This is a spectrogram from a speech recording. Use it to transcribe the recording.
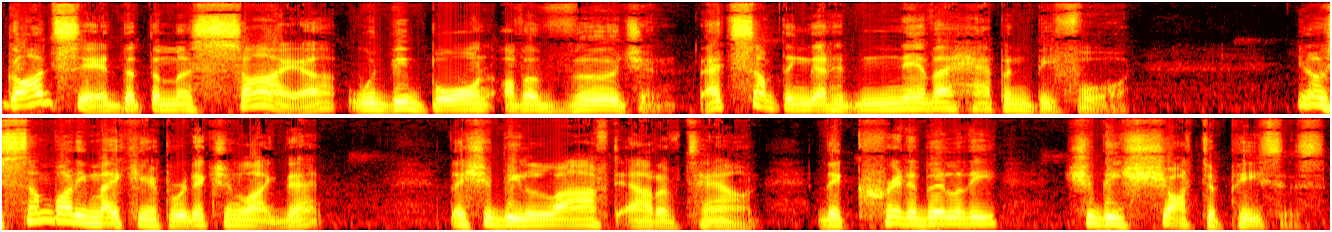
God said that the Messiah would be born of a virgin. That's something that had never happened before. You know, somebody making a prediction like that, they should be laughed out of town. Their credibility should be shot to pieces.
